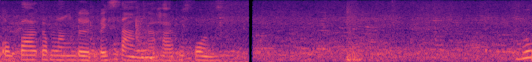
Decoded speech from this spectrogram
โอป้ากำลังเดินไปสั่งนะคะทุกคนโอ้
